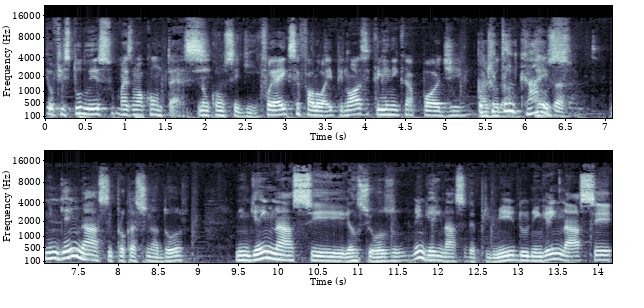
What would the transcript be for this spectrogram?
eu fiz tudo isso, mas não acontece. não consegui. Foi aí que você falou: a hipnose clínica pode Porque ajudar. tem É causa. isso. ninguém nasce procrastinador, ninguém nasce ansioso, ninguém nasce deprimido, ninguém nasce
